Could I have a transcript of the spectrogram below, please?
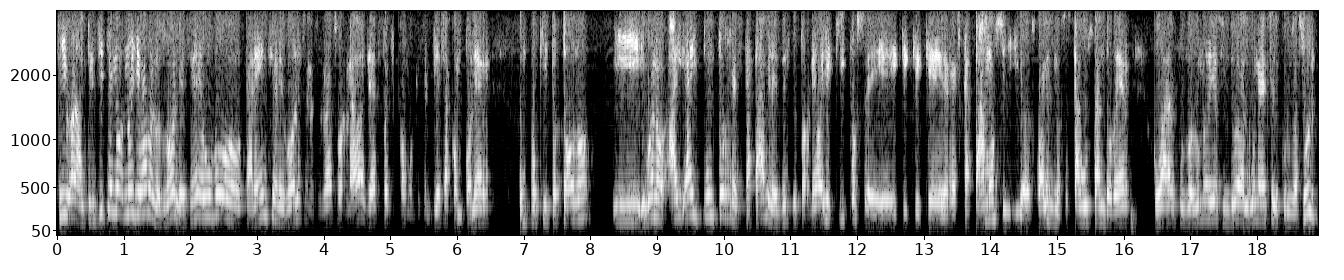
Sí, bueno, al principio no, no llegaban los goles, ¿eh? hubo carencia de goles en las primeras jornadas, ya después como que se empieza a componer un poquito todo. Y, bueno, hay, hay puntos rescatables de este torneo, hay equipos eh, que, que, rescatamos y, a los cuales nos está gustando ver jugar al fútbol. Uno de ellos, sin duda alguna, es el Cruz Azul.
